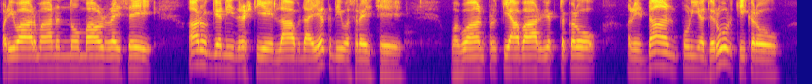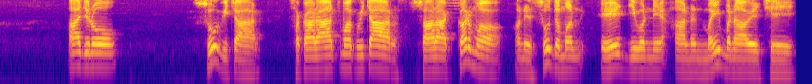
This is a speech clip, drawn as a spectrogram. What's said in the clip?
પરિવારમાં આનંદનો માહોલ રહેશે. આરોગ્યની દ્રષ્ટિએ લાભદાયક દિવસ રહે છે. ભગવાન પ્રત્યે આભાર વ્યક્ત કરો અને દાન પુણ્ય જરૂરથી કરો. આજનો સુવિચાર સકારાત્મક વિચાર, સારા કર્મ અને શુદ્ધ મન એ જીવનને આનંદમય બનાવે છે.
